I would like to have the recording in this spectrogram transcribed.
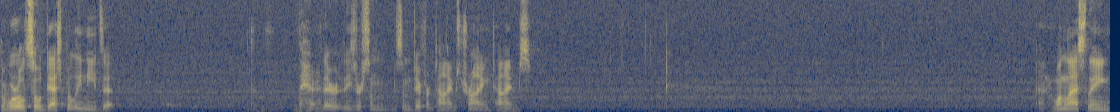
The world so desperately needs it. There, there, these are some, some different times, trying times. And one last thing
